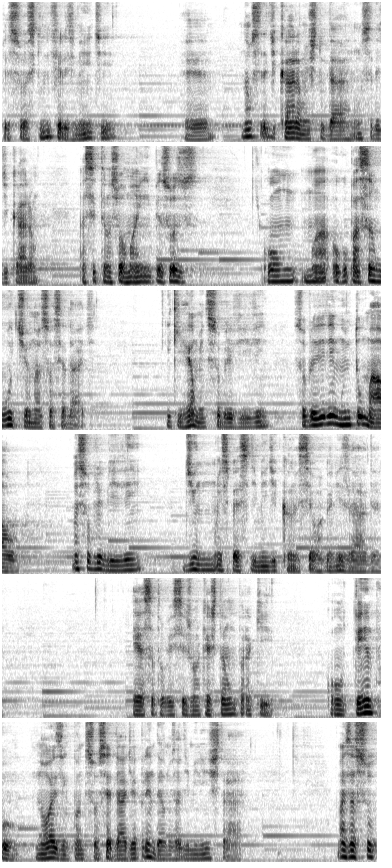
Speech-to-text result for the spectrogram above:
Pessoas que, infelizmente, é, não se dedicaram a estudar, não se dedicaram a se transformar em pessoas com uma ocupação útil na sociedade e que realmente sobrevivem, sobrevivem muito mal, mas sobrevivem de uma espécie de mendicância organizada. Essa talvez seja uma questão para que, com o tempo, nós, enquanto sociedade, aprendamos a administrar. Mas a, su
